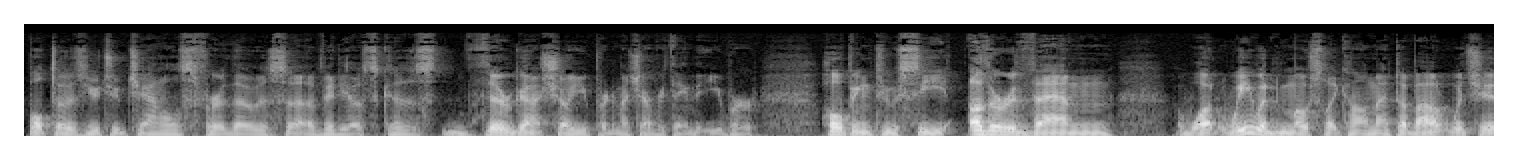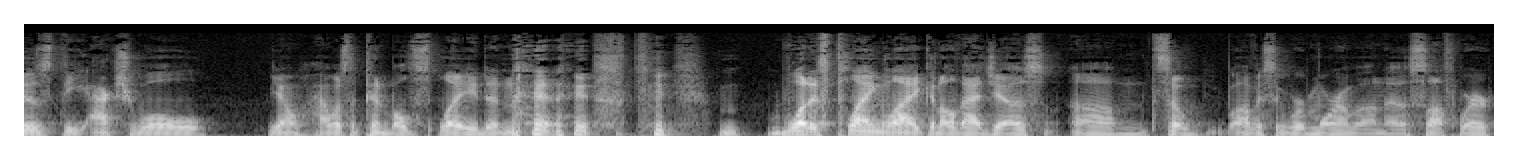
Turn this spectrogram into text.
both those YouTube channels for those uh, videos because they're going to show you pretty much everything that you were hoping to see, other than what we would mostly comment about, which is the actual you know how was the pinball displayed and what it's playing like and all that jazz. Um, so obviously we're more on a software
